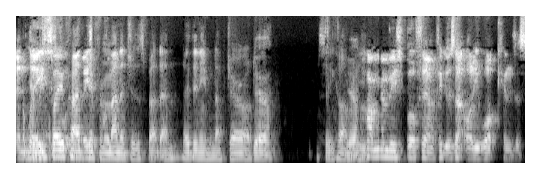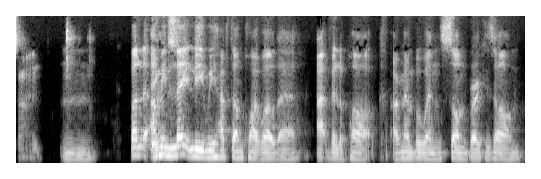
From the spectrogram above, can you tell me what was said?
And we both had different scored. managers back then. They didn't even have Gerrard. Yeah. So you can't yeah. really... I can't remember who scored for them. I think it was like Ollie Watkins or something. Mm. But I mean, lately we have done quite well there at Villa Park. I remember when Son broke his arm,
